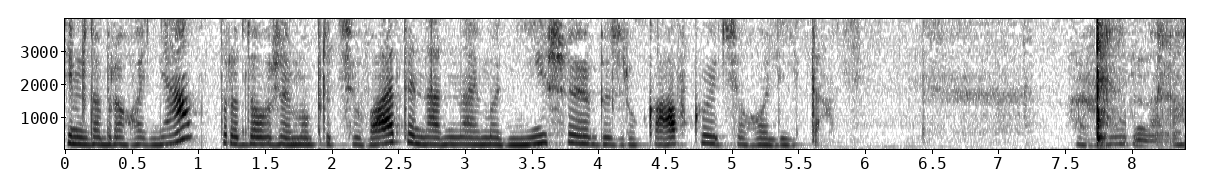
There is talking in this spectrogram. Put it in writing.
Всім доброго дня! Продовжуємо працювати над наймоднішою безрукавкою цього літа. Ажурною.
